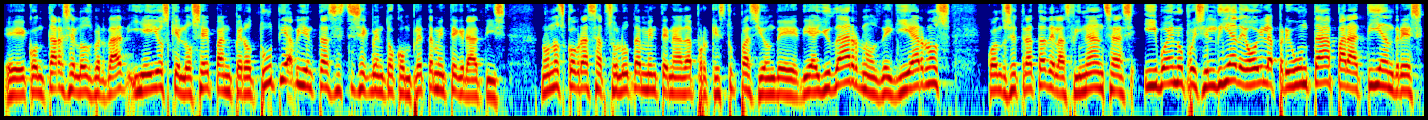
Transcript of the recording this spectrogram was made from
eh, contárselos, ¿verdad? Y ellos que lo sepan, pero tú te avientas este segmento completamente gratis, no nos cobras absolutamente nada porque es tu pasión de, ayudarnos, de guiarnos cuando se trata de las finanzas. Y bueno, pues el día de hoy la pregunta para ti, Andrés,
